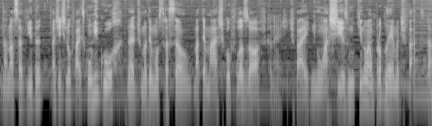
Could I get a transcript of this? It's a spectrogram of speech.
na, nossa vida, a gente não faz com rigor, né, de uma demonstração matemática ou filosófica, né? A gente vai num achismo que não é um problema de fato, tá?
